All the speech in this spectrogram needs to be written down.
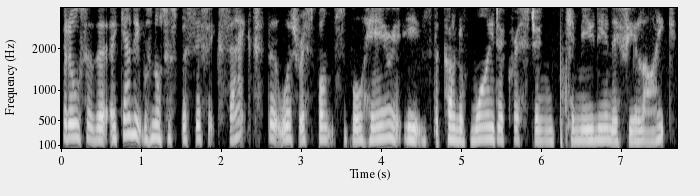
But also that again it was not a specific sect that was responsible here. It, was the kind of wider christian communion if you like.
